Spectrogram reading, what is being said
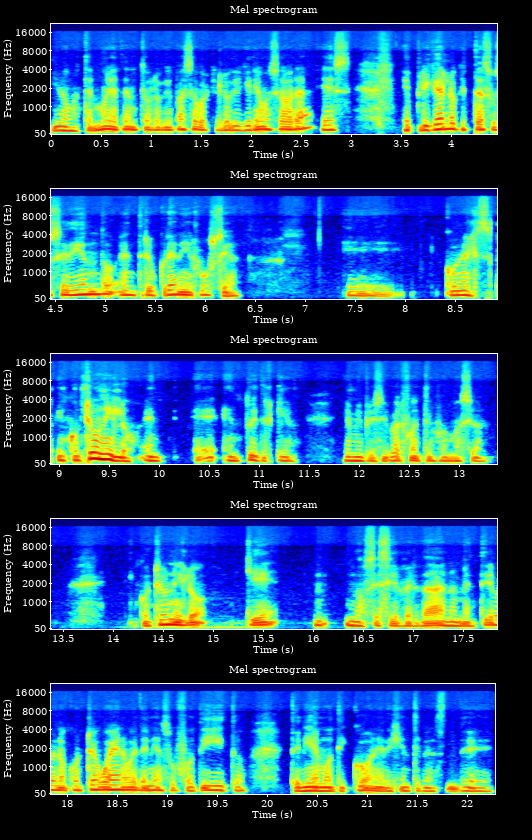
y vamos a estar muy atentos a lo que pasa porque lo que queremos ahora es explicar lo que está sucediendo entre Ucrania y Rusia. Eh, con el, encontré un hilo en, eh, en Twitter, que es mi principal fuente de información. Encontré un hilo que no sé si es verdad, no es mentira, pero lo encontré bueno, que tenía su fotito, tenía emoticones de gente, de,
